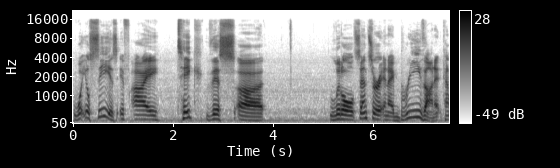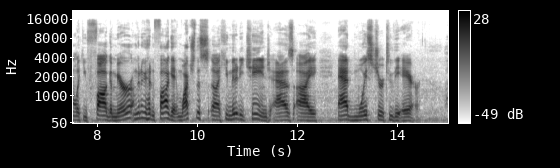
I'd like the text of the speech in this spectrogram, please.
what you'll see is if I take this uh, little sensor and I breathe on it, kind of like you fog a mirror, I'm going to go ahead and fog it and watch this uh, humidity change as I add moisture to the air.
